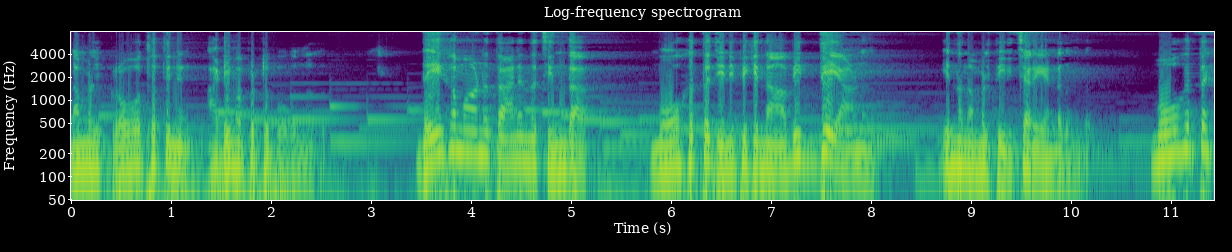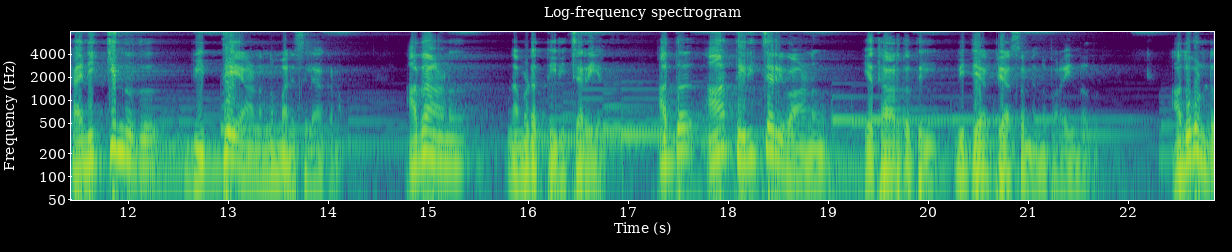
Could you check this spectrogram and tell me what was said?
നമ്മൾ ക്രോധത്തിന് അടിമപ്പെട്ടു പോകുന്നത്. ദേഹമാണ് താനെന്ന ചിന്ത മോഹത്തെ ജനിപ്പിക്കുന്ന അവിദ്യയാണ് എന്ന് നമ്മൾ തിരിച്ചറിയേണ്ടതുണ്ട്. മോഹത്തെ ഹനിക്കുന്നത് വിദ്യയാണെന്നും മനസ്സിലാക്കണം. അതാണ് നമ്മുടെ തിരിച്ചറിയൽ. അത് ആ തിരിച്ചറിവാണ് യഥാർത്ഥത്തിൽ വിദ്യാഭ്യാസം എന്ന് പറയുന്നത്. അതുകൊണ്ട്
